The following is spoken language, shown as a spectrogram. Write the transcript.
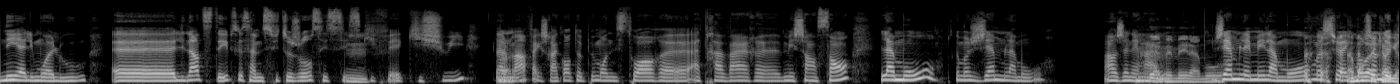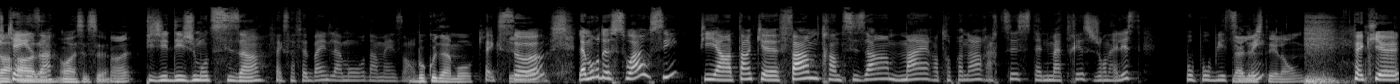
née à Limoilou. Euh, L'identité, parce que ça me suit toujours, c'est c'est ce Mm. qui fait qui je suis, finalement. Fait que je raconte un peu mon histoire euh, à travers euh, mes chansons. L'amour, parce que moi, j'aime l'amour, en J'aime général. aimer l'amour. J'aime l'aimer, l'amour. Moi, je suis avec mon chum depuis grand A, 15 là. ans. Ouais, c'est ça. Ouais. Puis j'ai des jumeaux de 6 ans. Fait que ça fait bien de l'amour dans la maison. Beaucoup d'amour. Fait que ça, l'amour de soi aussi. Puis en tant que femme, 36 ans, mère, entrepreneur, artiste, animatrice, journaliste, faut pas oublier de La liste est longue. Fait que euh,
